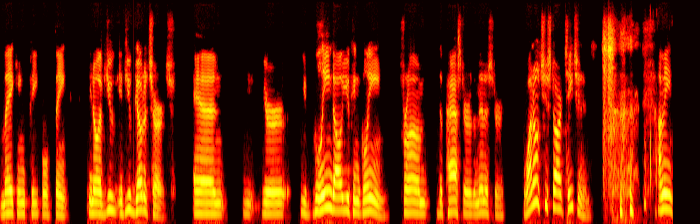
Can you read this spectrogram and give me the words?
making people think. You know, if you if you go to church and you- you're you've gleaned all you can glean from the pastor or the minister, why don't you start teaching him? I mean,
